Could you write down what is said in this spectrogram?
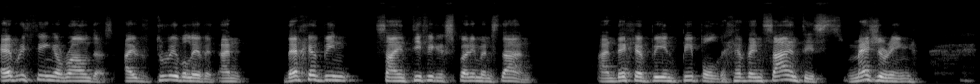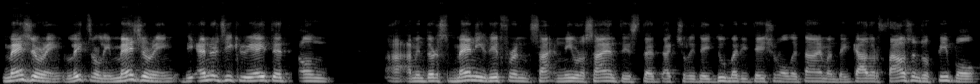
everything around us. I truly believe it. And there have been scientific experiments done, and there have been people, there have been scientists measuring, measuring, literally measuring the energy created on. Uh, I mean, there's many different neuroscientists that actually they do meditation all the time, and they gather thousands of people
